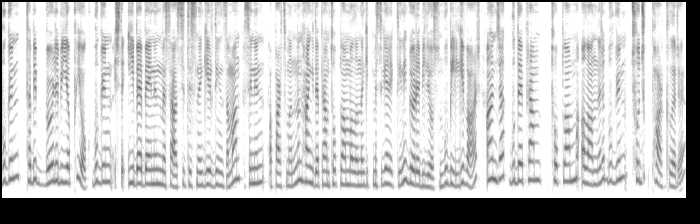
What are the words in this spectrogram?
Bugün tabii böyle bir yapı yok. Bugün işte İBB'nin mesela sitesine girdiğin zaman senin apartmanının hangi deprem toplanma alanına gitmesi gerektiğini görebiliyorsun. Bu bilgi var. Ancak bu deprem toplanma alanları bugün çocuk parkları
